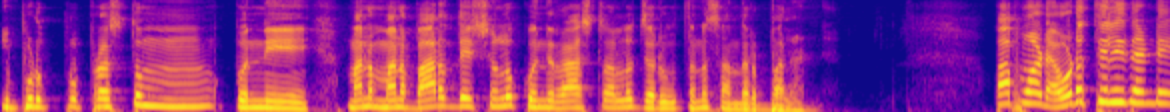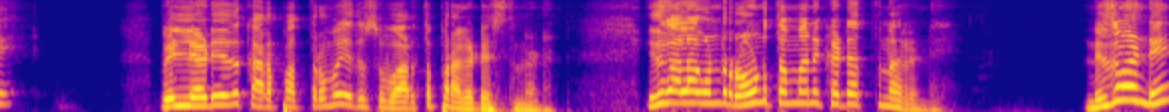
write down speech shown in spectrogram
ఇప్పుడు ప్రస్తుతం కొన్ని మన మన భారతదేశంలో కొన్ని రాష్ట్రాల్లో జరుగుతున్న సందర్భాలండి. పాపం వాడు ఎవడో తెలియదండి. వెళ్ళాడు ఏదో కరపత్రమో ఏదో సువార్త ప్రకటిస్తున్నాడండి ఇదిగో అలా ఉండి రౌండ్ తమ్మని కట్టేస్తున్నారండి. నిజమండి?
